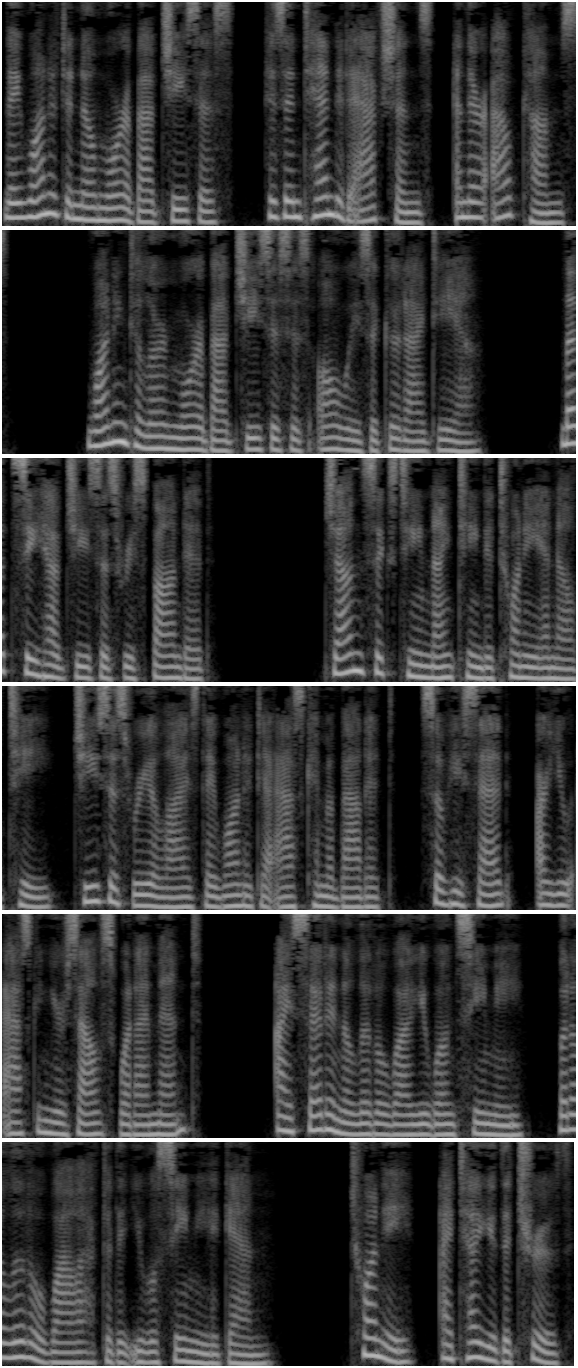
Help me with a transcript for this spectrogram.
They wanted to know more about Jesus, his intended actions, and their outcomes. Wanting to learn more about Jesus is always a good idea. Let's see how Jesus responded. John 16 19 20 NLT Jesus realized they wanted to ask him about it, so he said, Are you asking yourselves what I meant? I said, In a little while you won't see me, but a little while after that you will see me again. 20 I tell you the truth,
